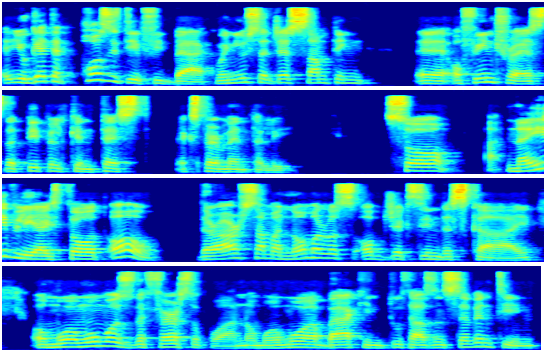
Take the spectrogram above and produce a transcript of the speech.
you get a positive feedback when you suggest something uh, of interest that people can test experimentally. So uh, naively, I thought, oh, there are some anomalous objects in the sky. Oumuamua was the first of one. Oumuamua back in 2017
